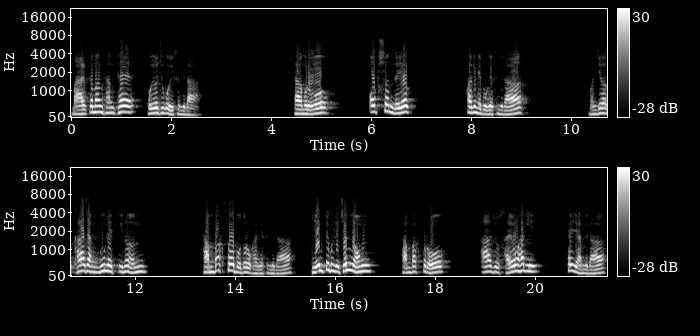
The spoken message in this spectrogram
말끔한 상태 보여주고 있습니다. 다음으로 옵션 내역 확인해 보겠습니다. 먼저 가장 눈에 띄는 3박스 보도록 하겠습니다. BMW 전용 3박스로 아주 사용하기 편리합니다.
